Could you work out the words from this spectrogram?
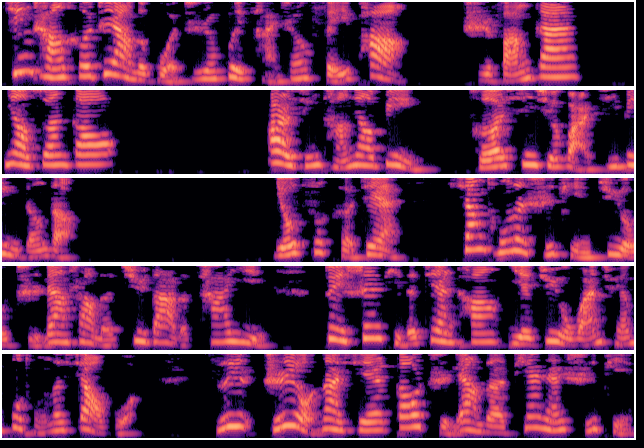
经常喝这样的果汁会产生肥胖、脂肪肝、尿酸高、二型糖尿病。和心血管疾病等等。由此可见，相同的食品具有质量上的巨大的差异，对身体的健康也具有完全不同的效果。只只有那些高质量的天然食品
